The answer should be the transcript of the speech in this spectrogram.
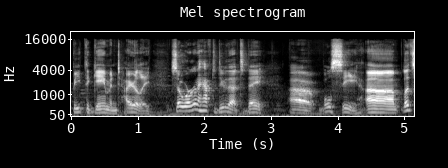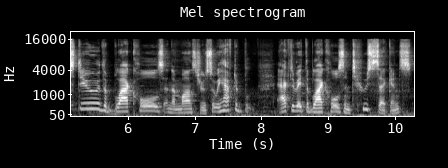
beat the game entirely. So we're gonna have to do that today. Uh, we'll see. Um, let's do the black holes and the monsters. So we have to activate the black holes in two seconds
